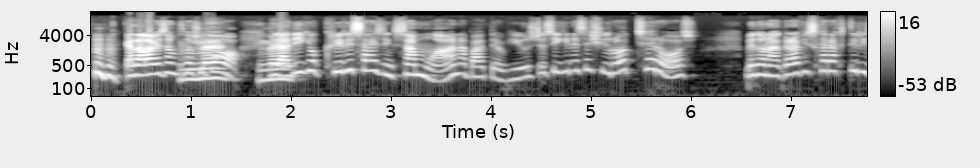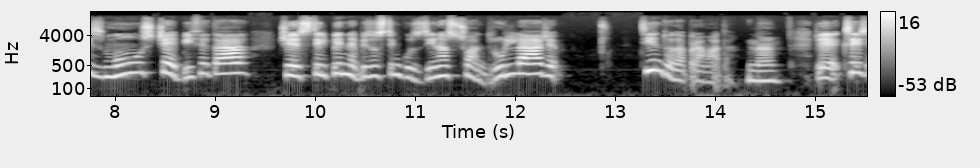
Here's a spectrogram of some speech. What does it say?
Καταλάβεις να θα σου ναι, πω; Ναι. Δηλαδή, you're criticizing someone about their views και εσύ γίνεσαι χειρότερος με το να γράφεις χαρακτηρισμούς και επίθετα και στυλ πίνε πίσω στην κουζίνα σου αντρούλα και... Τι είναι τώρα τα πράγματα; Ναι. Και ξέρεις,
